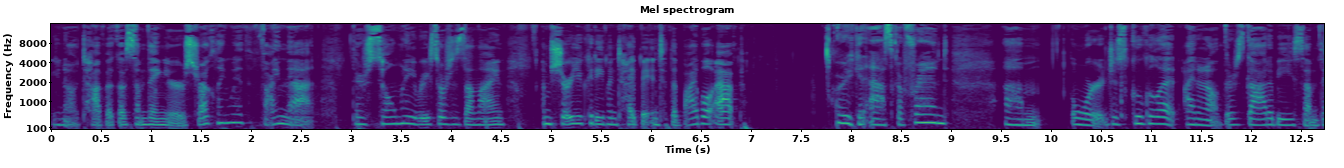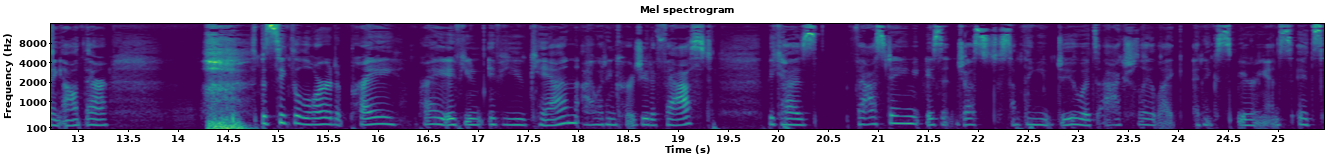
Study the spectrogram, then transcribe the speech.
you know topic of something you're struggling with find that there's so many resources online i'm sure you could even type it into the bible app or you can ask a friend um, or just google it. I don't know. There's got to be something out there. But seek the lord. Pray pray. If you if you can i would encourage you to fast because fasting isn't just something you do. It's actually like an experience. It's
